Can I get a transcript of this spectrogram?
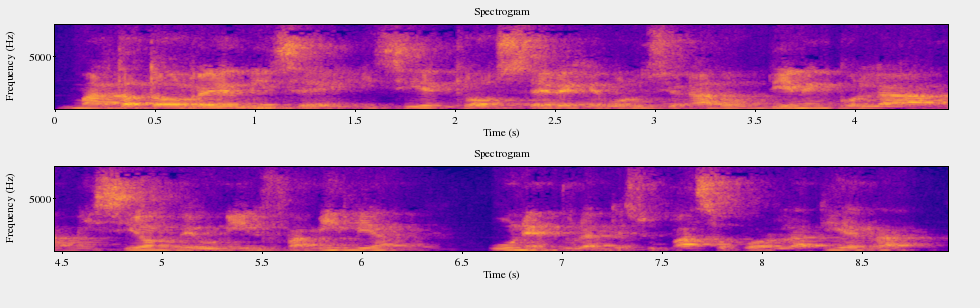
Marta Torres dice, ¿y si estos seres evolucionados vienen con la misión de unir familia, unen durante su paso por la Tierra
